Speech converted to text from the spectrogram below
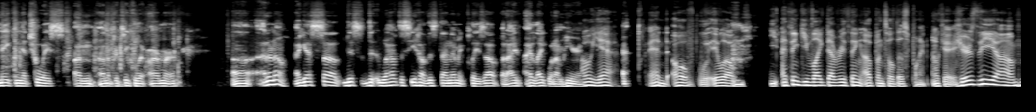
making a choice on on a particular armor. Uh, I don't know. I guess uh, this we'll have to see how this dynamic plays out. But I I like what I'm hearing. Oh yeah, and oh well. I think you've liked everything up until this point. Okay, here's the um,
